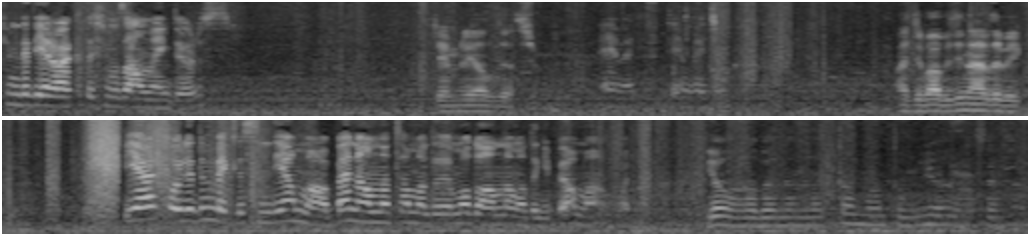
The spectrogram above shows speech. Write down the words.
Şimdi diğer arkadaşımızı almaya gidiyoruz. Cemre'yi alacağız şimdi. Evet Cemre'ciğim. Acaba bizi nerede bekliyor? Bir yer söyledim beklesin diye ama ben anlatamadım, o da anlamadı gibi ama bak. Ya ben anlatamadım ya sen.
